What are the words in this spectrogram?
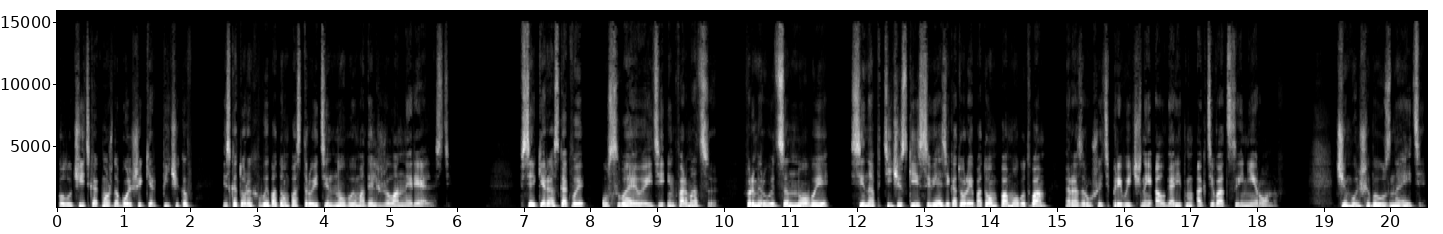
получить как можно больше кирпичиков, из которых вы потом построите новую модель желанной реальности. Всякий раз, как вы усваиваете информацию, формируются новые синаптические связи, которые потом помогут вам разрушить привычный алгоритм активации нейронов. Чем больше вы узнаете,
